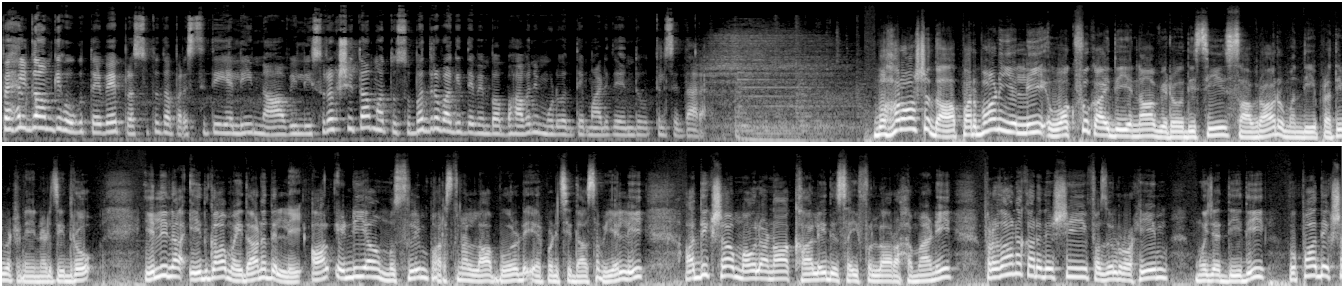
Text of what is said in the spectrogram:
ಪೆಹಲ್ಗಾಮ್ಗೆ ಹೋಗುತ್ತೇವೆ. ಪ್ರಸ್ತುತದ ಪರಿಸ್ಥಿತಿಯಲ್ಲಿ ನಾವಿಲ್ಲಿ ಸುರಕ್ಷಿತ ಮತ್ತು ಸುಭದ್ರವಾಗಿದ್ದೇವೆಂಬ ಭಾವನೆ ಮೂಡುವಂತೆ ಮಾಡಿದೆ ಎಂದು ತಿಳಿಸಿದ್ದಾರೆ. ಮಹಾರಾಷ್ಟ್ರದ ಪರ್ಬಾಣಿಯಲ್ಲಿ ವಕ್ಫು ಕಾಯ್ದೆಯನ್ನು ವಿರೋಧಿಸಿ ಸಾವಿರಾರು ಮಂದಿ ಪ್ರತಿಭಟನೆ ನಡೆಸಿದರು. ಇಲ್ಲಿನ ಈದ್ಗಾ ಮೈದಾನದಲ್ಲಿ All India Muslim Personal Law Board ಏರ್ಪಡಿಸಿದ ಸಭೆಯಲ್ಲಿ ಅಧ್ಯಕ್ಷ ಮೌಲಾನಾ ಖಾಲಿದ್ ಸೈಫುಲ್ಲಾ ರಹಮಾನಿ, ಪ್ರಧಾನ ಕಾರ್ಯದರ್ಶಿ ಫಜುಲ್ ರಹೀಂ, ಮುಜದ್ದೀದಿ, ಉಪಾಧ್ಯಕ್ಷ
